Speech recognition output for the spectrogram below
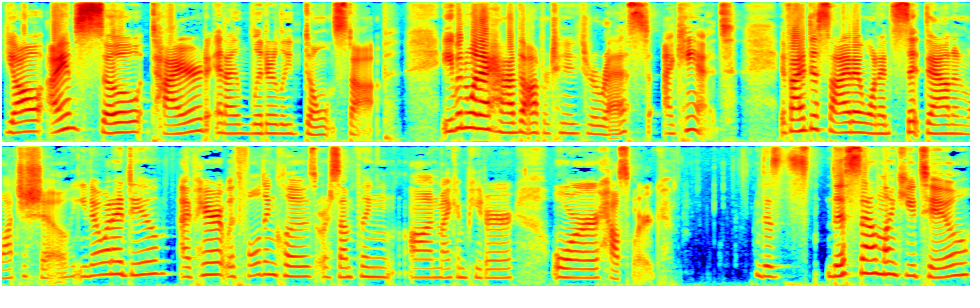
Y'all, I am so tired and I literally don't stop. Even when I have the opportunity to rest, I can't. If I decide I want to sit down and watch a show, you know what I do? I pair it with folding clothes or something on my computer or housework. Does this sound like you too?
